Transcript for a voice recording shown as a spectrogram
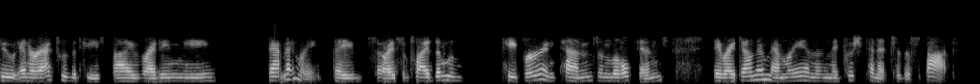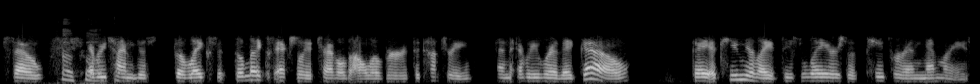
to interact with the piece by writing me that memory. They so I supplied them with paper and pens and little pins. They write down their memory and then they push pin it to the spot. So oh, cool. every time this the lakes the lakes actually have traveled all over the country and everywhere they go, they accumulate these layers of paper and memories.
